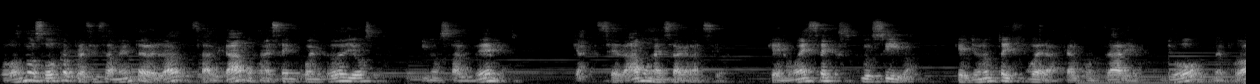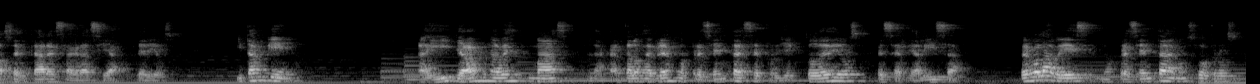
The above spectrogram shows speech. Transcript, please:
todos nosotros precisamente, ¿verdad? Salgamos a ese encuentro de Dios y nos salvemos, que accedamos a esa gracia, que no es exclusiva, que yo no estoy fuera, que al contrario, yo me puedo acercar a esa gracia de Dios. Y también, ahí ya una vez más, la carta a los hebreos nos presenta ese proyecto de Dios que se realiza, pero a la vez nos presenta a nosotros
